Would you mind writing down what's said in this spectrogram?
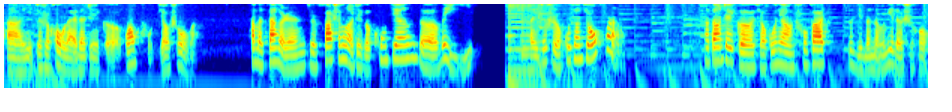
呃，也就是后来的这个光谱教授嘛，他们三个人就是发生了这个空间的位移，也就是互相交换。那当这个小姑娘触发自己的能力的时候，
